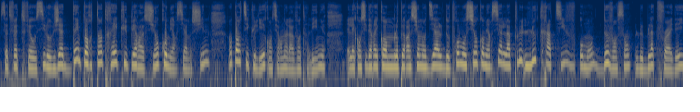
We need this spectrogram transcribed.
Cette fête fait aussi l'objet d'importantes récupérations commerciales en Chine, en particulier concernant la vente en ligne. Elle est considérée comme l'opération mondiale de promotion commerciale la plus lucrative au monde, devançant le Black Friday.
